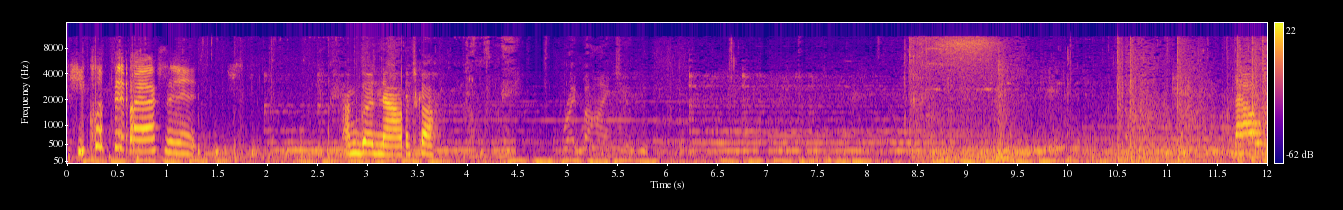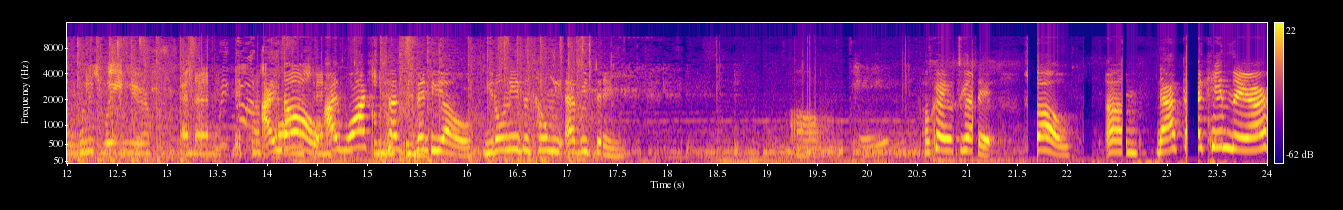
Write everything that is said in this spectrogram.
He clipped it by accident. I'm good now. Let's go. Now we just wait here, and then I know. I watched Trev's video. You don't need to tell me everything. Oh, okay. Okay, let's get it. So, um, that guy came there.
